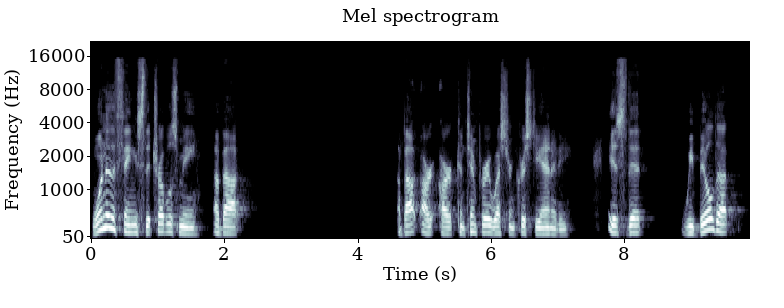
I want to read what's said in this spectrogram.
one of the things that troubles me about about our, our contemporary Western Christianity is that we build up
